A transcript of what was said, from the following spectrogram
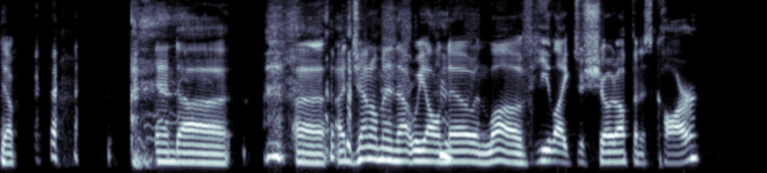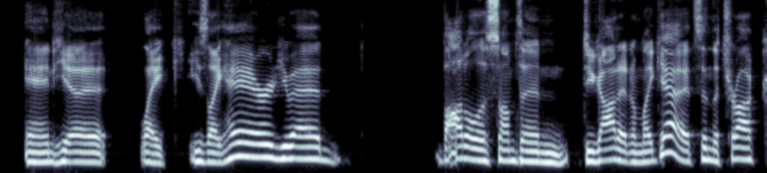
Yep. and uh, uh, a gentleman that we all know and love, he like just showed up in his car, and he uh, like he's like, "Hey, I heard you had bottle of something. Do you got it?" I'm like, "Yeah, it's in the truck."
